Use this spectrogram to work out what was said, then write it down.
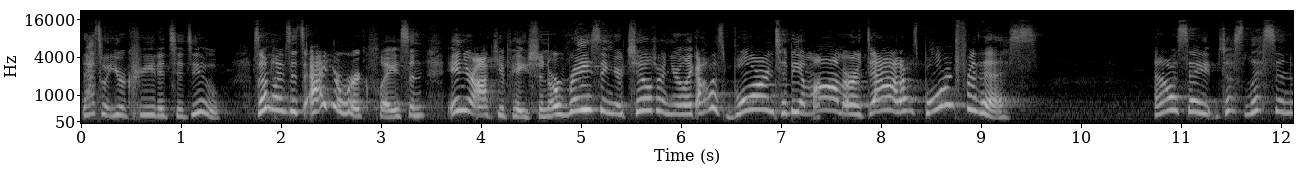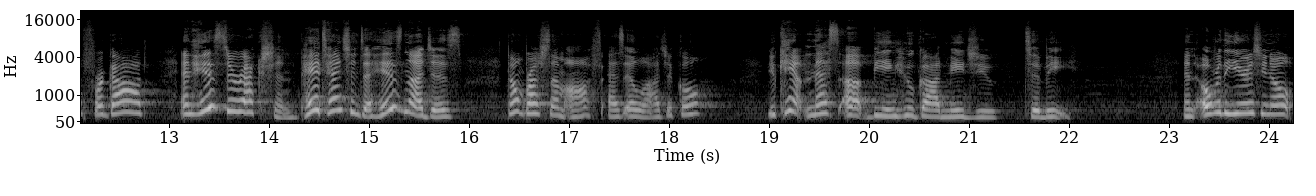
That's what you were created to do. Sometimes it's at your workplace and in your occupation or raising your children. You're like, I was born to be a mom or a dad. I was born for this. And I would say, just listen for God and His direction. Pay attention to His nudges. Don't brush them off as illogical. You can't mess up being who God made you to be. And over the years, you know,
